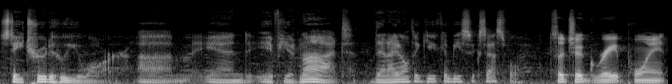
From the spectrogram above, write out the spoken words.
stay true to who you are. Um, and if you're not, then I don't think you can be successful. Such a great point.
